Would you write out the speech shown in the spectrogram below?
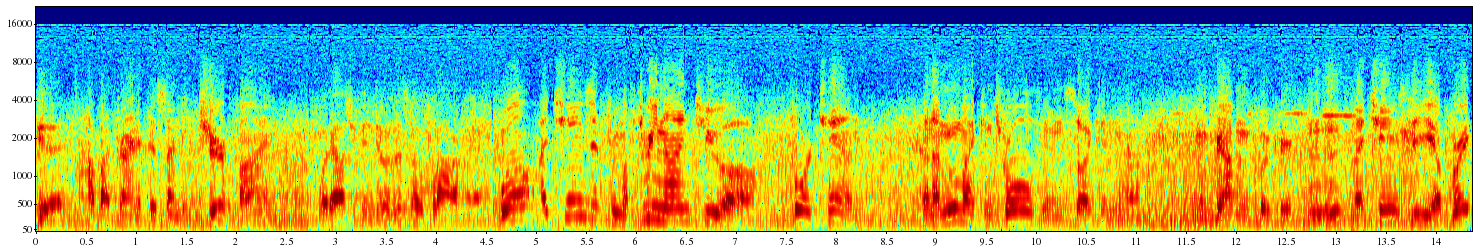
good. How about trying it this Sunday? Sure, fine. What else you been doing this little flower? Well, I changed it from a 3.9 to a 4.10, and I moved my controls in so I can uh, you know, grab them quicker. Mm-hmm. And I changed the uh, brake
